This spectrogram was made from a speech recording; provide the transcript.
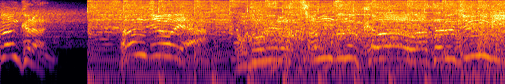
バンカラン参上や踊れら三途の川渡る準備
